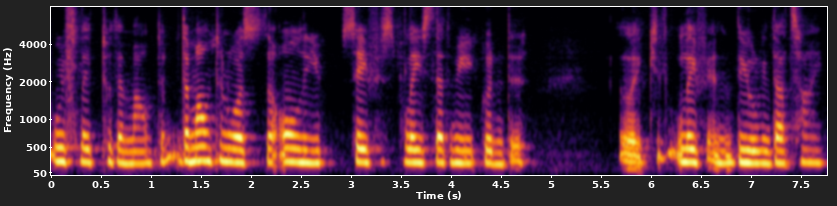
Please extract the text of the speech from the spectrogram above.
we fled to the mountain. The mountain was the only safest place that we could uh, like live in during that time.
